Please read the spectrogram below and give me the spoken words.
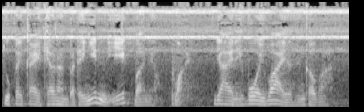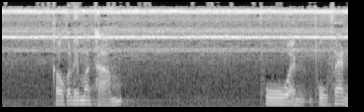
อยู่ไกลๆแถวนั้นบัดได้ยินอีกบาเนี่ยไหวยายนี่ยโวยไหวอย่างเขาว่า เขาก็เลยมาถามผู้ผู้แฟน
